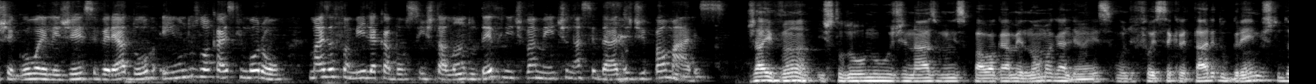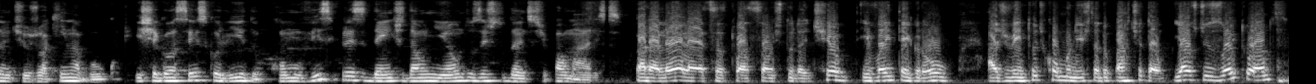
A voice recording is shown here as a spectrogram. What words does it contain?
chegou a eleger-se vereador em um dos locais que morou, mas a família acabou se instalando definitivamente na cidade de Palmares. Já Ivan estudou no Ginásio Municipal Agamenon Magalhães, onde foi secretário do Grêmio Estudantil Joaquim Nabuco e chegou a ser escolhido como vice-presidente da União dos Estudantes de Palmares. Paralela a essa atuação estudantil, Ivan integrou a Juventude Comunista do Partidão e, aos 18 anos,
